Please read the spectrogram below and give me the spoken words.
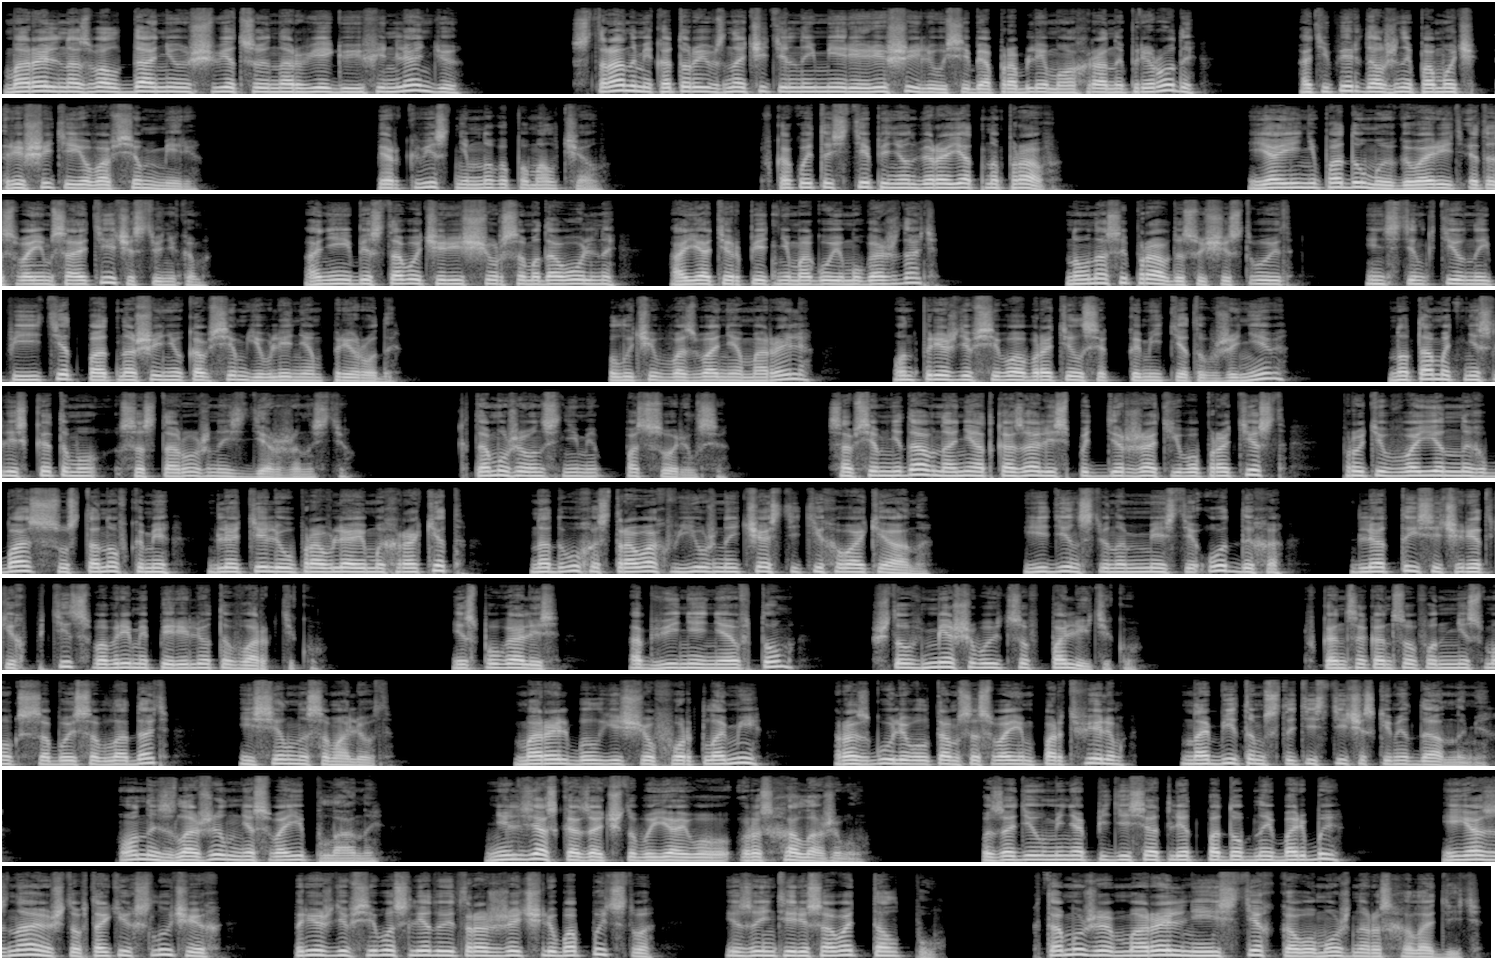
Морель назвал Данию, Швецию, Норвегию и Финляндию странами, которые в значительной мере решили у себя проблему охраны природы, а теперь должны помочь решить ее во всем мире. Перквист немного помолчал. В какой-то степени он, вероятно, прав. Я и не подумаю говорить это своим соотечественникам. Они и без того чересчур самодовольны, а я терпеть не могу им угождать. Но у нас и правда существует инстинктивный пиетет по отношению ко всем явлениям природы. Получив воззвание Мореля, он прежде всего обратился к комитету в Женеве, но там отнеслись к этому с осторожной сдержанностью. К тому же он с ними поссорился. Совсем недавно они отказались поддержать его протест против военных баз с установками для телеуправляемых ракет на двух островах в южной части Тихого океана, единственном месте отдыха для тысяч редких птиц во время перелета в Арктику. Испугались обвинения в том, что вмешиваются в политику. В конце концов он не смог с собой совладать и сел на самолет. Морель был еще в Форт-Лами, разгуливал там со своим портфелем, набитым статистическими данными. Он изложил мне свои планы. Нельзя сказать, чтобы я его расхолаживал. Позади у меня 50 лет подобной борьбы, и я знаю, что в таких случаях прежде всего следует разжечь любопытство и заинтересовать толпу. К тому же Морель не из тех, кого можно расхолодить.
